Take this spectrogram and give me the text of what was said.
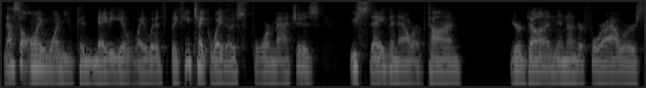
that's the only one you could maybe get away with. But if you take away those four matches, you save an hour of time. You're done in under four hours.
